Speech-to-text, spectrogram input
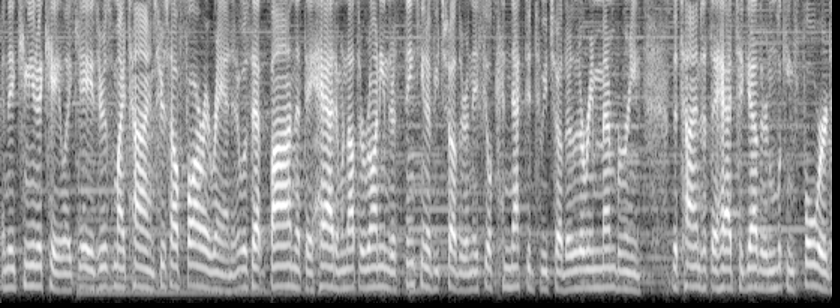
And they communicate, like, hey, here's my times, here's how far I ran. And it was that bond that they had. And when out there running, they're thinking of each other and they feel connected to each other. They're remembering the times that they had together and looking forward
